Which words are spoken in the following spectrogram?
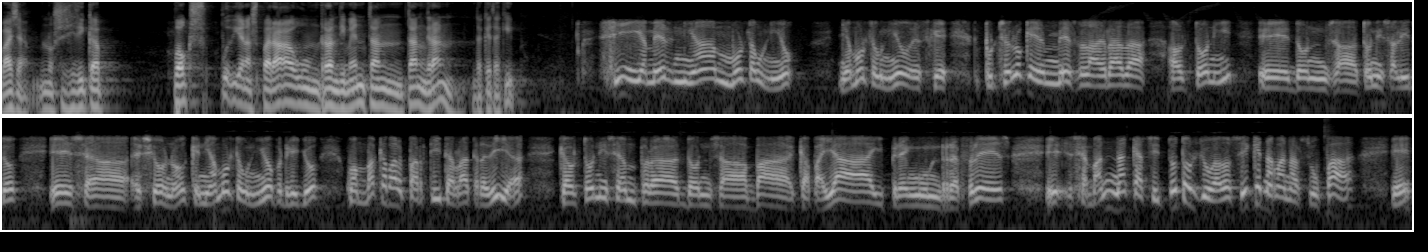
vaja, no sé si dir que pocs podien esperar un rendiment tan, tan gran d'aquest equip. Sí, i a més n'hi ha molta unió. N'hi ha molta unió. És que potser el que més l'agrada al Toni, eh, doncs a Toni Salido, és eh, això, no? que n'hi ha molta unió, perquè jo, quan va acabar el partit l'altre dia, que el Toni sempre doncs, eh, va cap allà i prenc un refresc, eh, se'n van anar quasi tots els jugadors, sí que anaven a sopar, eh,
